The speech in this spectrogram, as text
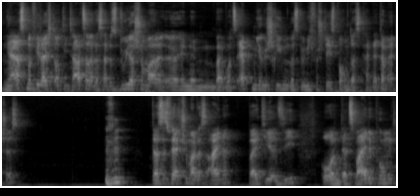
Ja, erstmal vielleicht auch die Tatsache, das hattest du ja schon mal äh, in dem, bei WhatsApp mir geschrieben, dass du nicht verstehst, warum das kein Letter-Match ist. Mhm. Das ist vielleicht schon mal das eine bei TLC. Und der zweite Punkt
